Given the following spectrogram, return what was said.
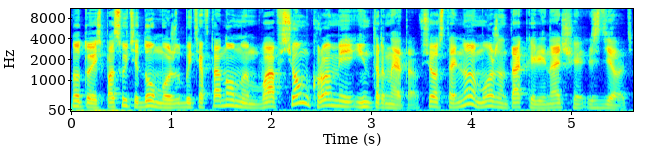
ну, то есть, по сути, дом может быть автономным во всем, кроме интернета, все остальное можно так или иначе сделать.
